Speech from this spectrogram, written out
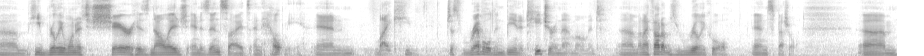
um, he really wanted to share his knowledge and his insights and help me, and like he just reveled in being a teacher in that moment. Um, and I thought it was really cool and special. Um,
